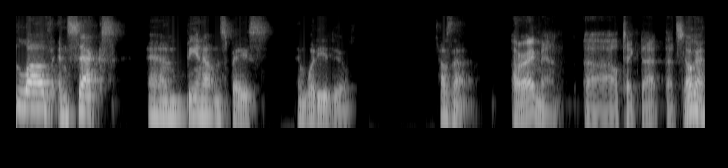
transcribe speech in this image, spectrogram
love and sex and being out in space. And what do you do? How's that? All right, man. Uh, I'll take that. That's a, Okay.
